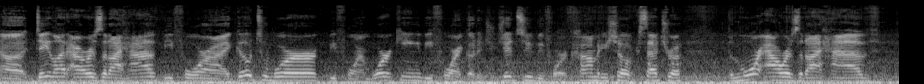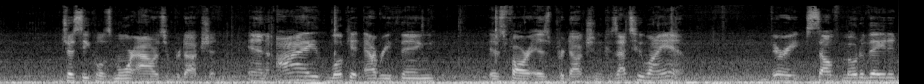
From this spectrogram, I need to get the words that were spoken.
uh, daylight hours that I have before I go to work, before I'm working, before I go to jujitsu, before a comedy show, etc., the more hours that I have just equals more hours of production. And I look at everything as far as production because that's who I am. Very self motivated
